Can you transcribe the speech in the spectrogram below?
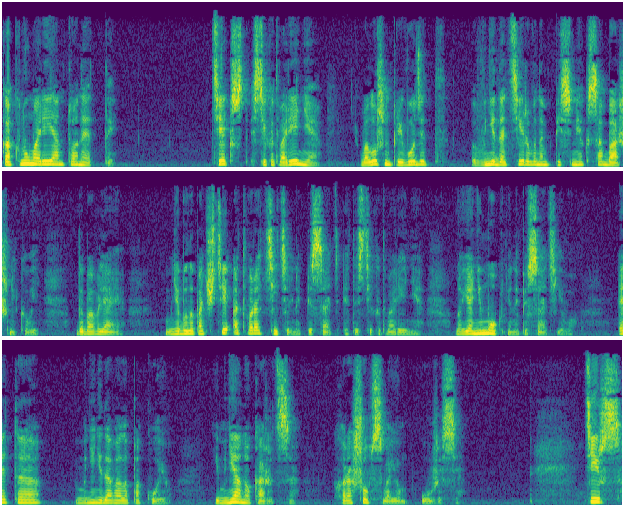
к окну Марии Антуанетты. Текст стихотворения Волошин приводит в недатированном письме к Собашниковой, добавляя «Мне было почти отвратительно писать это стихотворение, но я не мог не написать его. Это мне не давало покою, и мне оно кажется хорошо в своем ужасе». Тирс.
